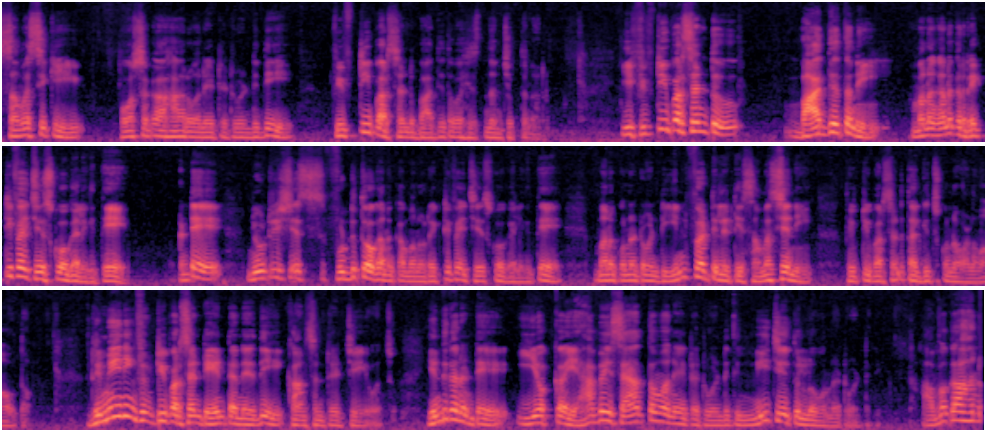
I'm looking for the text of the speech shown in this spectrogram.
సమస్యకి పోషకాహారం అనేటటువంటిది ఫిఫ్టీ పర్సెంట్ బాధ్యత వహిస్తుందని చెప్తున్నారు. ఈ ఫిఫ్టీ పర్సెంట్ బాధ్యతని మనం కనుక రెక్టిఫై చేసుకోగలిగితే అంటే న్యూట్రిషియస్ ఫుడ్తో కనుక మనం రెక్టిఫై చేసుకోగలిగితే మనకున్నటువంటి ఇన్ఫర్టిలిటీ సమస్యని ఫిఫ్టీ పర్సెంట్ తగ్గించుకున్న వాళ్ళం అవుతాం. రిమైనింగ్ ఫిఫ్టీ పర్సెంట్ ఏంటనేది కాన్సన్ట్రేట్ చేయవచ్చు. ఎందుకనంటే ఈ యొక్క యాభై శాతం అనేటటువంటిది మీ చేతుల్లో ఉన్నటువంటిది. అవగాహన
